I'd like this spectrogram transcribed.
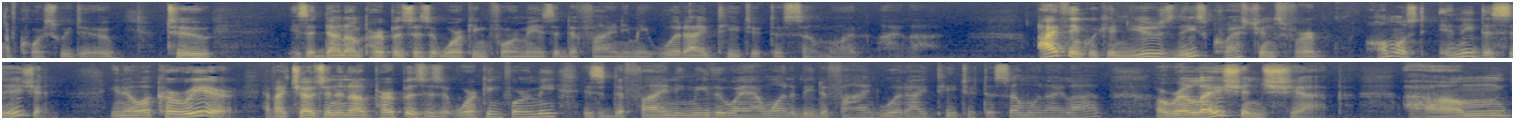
Of course we do, to is it done on purpose? Is it working for me? Is it defining me? Would I teach it to someone I love? I think we can use these questions for almost any decision. You know, a career. Have I chosen it on purpose? Is it working for me? Is it defining me the way I want to be defined? Would I teach it to someone I love? A relationship. Um,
